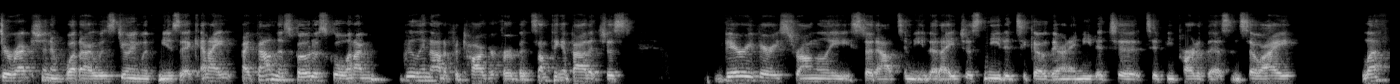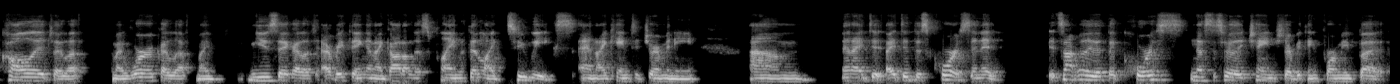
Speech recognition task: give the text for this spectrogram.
direction of what I was doing with music. And I, I found this photo school, and I'm really not a photographer, but something about it just very very strongly stood out to me that i just needed to go there and i needed to to be part of this and so i left college i left my work i left my music i left everything and i got on this plane within like two weeks and i came to germany um, and i did i did this course and it it's not really that the course necessarily changed everything for me but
